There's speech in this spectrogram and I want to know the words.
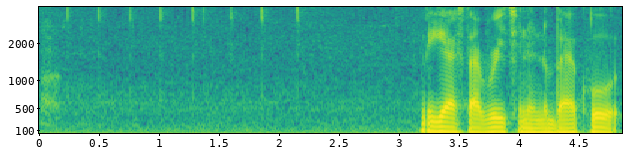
Fuck. We gotta stop reaching in the backcourt.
